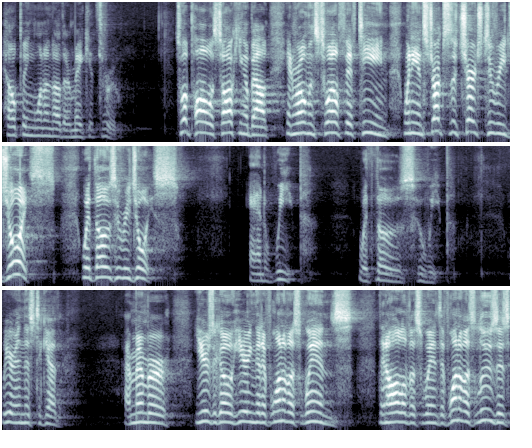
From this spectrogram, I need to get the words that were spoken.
helping one another make it through. It's what Paul was talking about in Romans 12 15 when he instructs the church to rejoice with those who rejoice and weep with those who weep. We are in this together. I remember years ago hearing that if one of us wins, then all of us wins. If one of us loses,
